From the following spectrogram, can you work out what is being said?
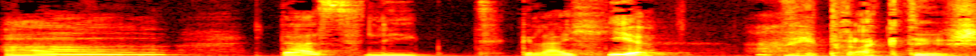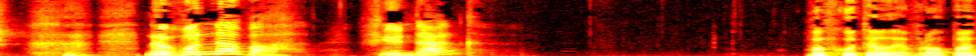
Ah, das liegt gleich hier. Wie praktisch. Na wunderbar. Vielen Dank. В хотел Европа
